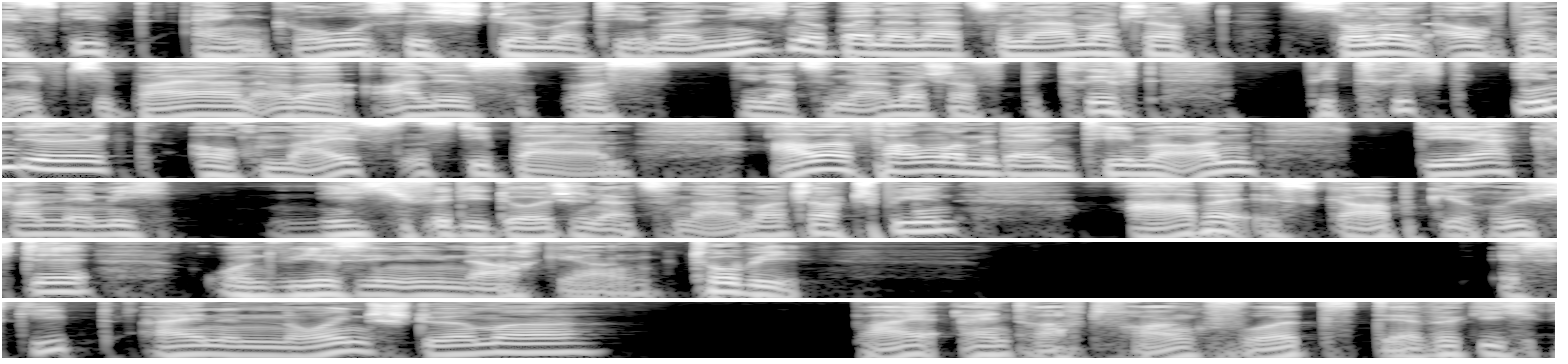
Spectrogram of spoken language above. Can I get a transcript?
Es gibt ein großes Stürmerthema. Nicht nur bei der Nationalmannschaft, sondern auch beim FC Bayern. Aber alles, was die Nationalmannschaft betrifft, betrifft indirekt auch meistens die Bayern. Aber fangen wir mit einem Thema an. Der kann nämlich nicht für die deutsche Nationalmannschaft spielen. Aber es gab Gerüchte und wir sind ihnen nachgegangen. Tobi, es gibt einen neuen Stürmer bei Eintracht Frankfurt, der wirklich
